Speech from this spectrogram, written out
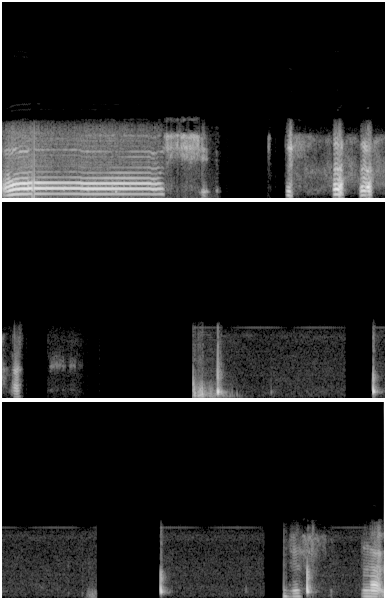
oh shit. I'm just not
